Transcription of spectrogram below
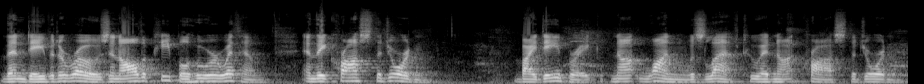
Then David arose, and all the people who were with him, and they crossed the Jordan. By daybreak, not one was left who had not crossed the Jordan.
